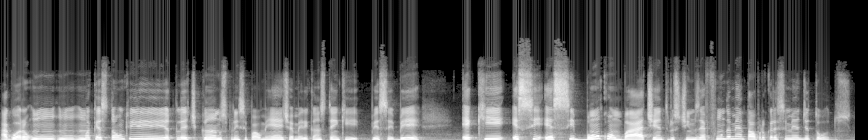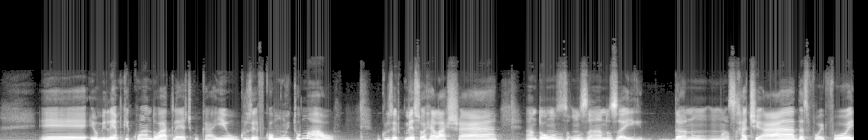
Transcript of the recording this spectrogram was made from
Agora, um, um, uma questão que atleticanos, principalmente, americanos, têm que perceber é que esse, esse bom combate entre os times é fundamental para o crescimento de todos. É, eu me lembro que quando o Atlético caiu, o Cruzeiro ficou muito mal. O Cruzeiro começou a relaxar, andou uns, uns anos aí dando umas rateadas, foi, foi.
